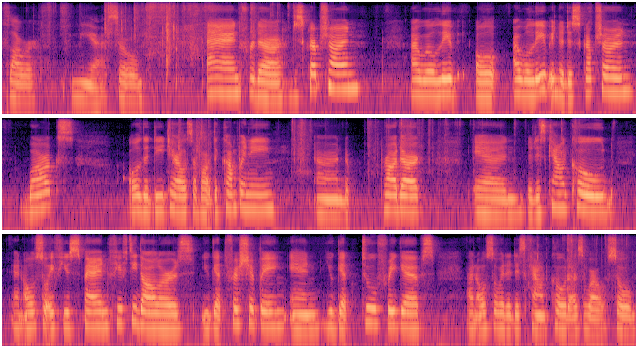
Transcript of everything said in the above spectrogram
flower. Yeah so and for the description I will leave all I will leave in the description box all the details about the company and the product and the discount code. And also if you spend $50 you get free shipping and you get two free gifts and also with a discount code as well. So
